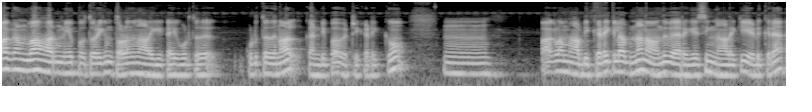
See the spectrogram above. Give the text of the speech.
பார்க்கணும்பா ஹார்மோனியை பொறுத்த வரைக்கும் தொடர்ந்து நாளைக்கு கை கொடுத்தது கொடுத்ததுனால் கண்டிப்பாக வெற்றி கிடைக்கும். பார்க்கலாம். அப்படி கிடைக்கல அப்படின்னா நான் வந்து வேறு கெஸிங் நாளைக்கு எடுக்கிறேன்.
